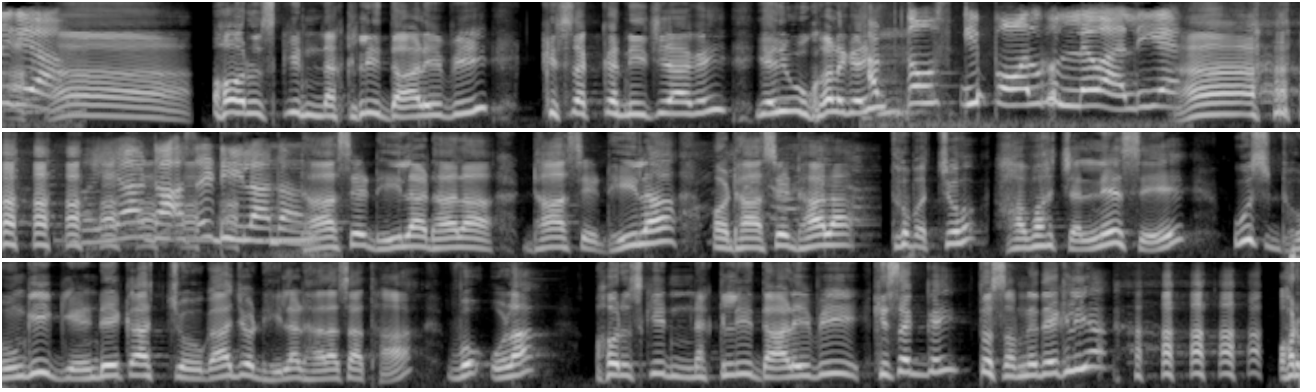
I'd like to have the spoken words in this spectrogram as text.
गया। हाँ, और उसकी नकली दाढ़ी भी खिसक कर नीचे आ गई यानी उखड़ गई। अब तो उसकी पोल खुलने वाली है। हाँ। भैया ढा से ढीला डाल ढा से ढीला ढाला ढा से ढीला और ढा से ढाला। तो बच्चों हवा चलने से उस ढोंगी गेंडे का चोगा जो ढीला ढाला सा था वो उड़ा और उसकी नकली दाढ़ी भी खिसक गई। तो सबने देख लिया। और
